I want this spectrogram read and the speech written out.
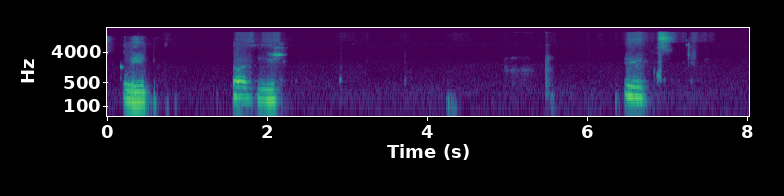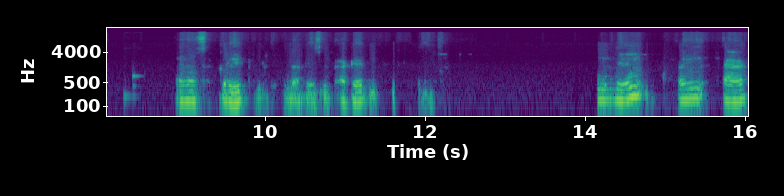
Script type a script that is added. And then I will add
